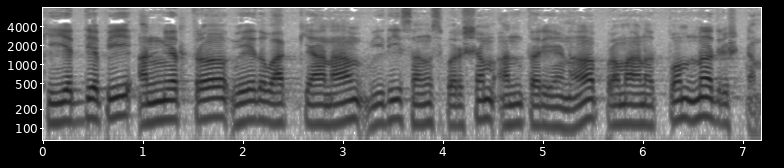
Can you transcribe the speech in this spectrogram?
कि यद्यपि अन्यत्र वेद वाक्यानाम विधि संस्पर्शम अंतरेण प्रमाणत्व न दृष्टम।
